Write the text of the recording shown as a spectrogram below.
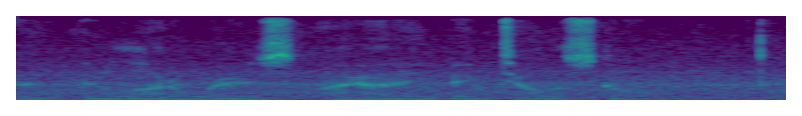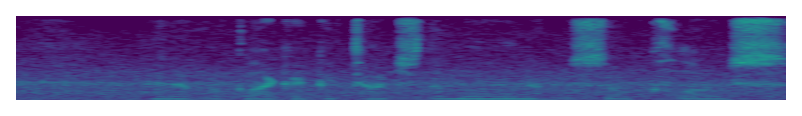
in, in a lot of ways. I had a big telescope and it looked like I could touch the moon. It was so close.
